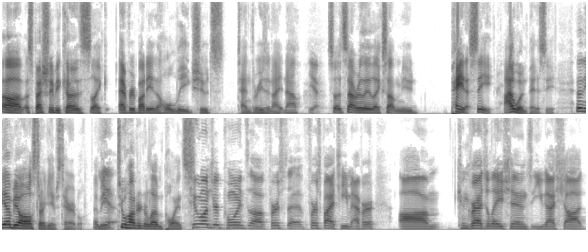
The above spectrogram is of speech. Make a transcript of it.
uh, especially because like everybody in the whole league shoots 10 threes a night now. Yeah. So it's not really like something you'd pay to see. I wouldn't pay to see. And then the NBA All Star Game's terrible. I mean, Yeah. 211 points. 200 points, uh, first uh, first by a team ever. Um, congratulations, you guys shot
